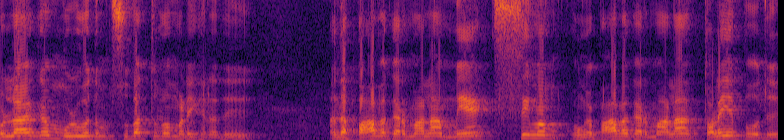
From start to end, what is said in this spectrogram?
உலகம் முழுவதும் சுபத்துவம் அடைகிறது. அந்த பாவ கர்மாலாம் மேக்சிமம் உங்கள் பாவ கர்மாலாம் தொலைய போகுது.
